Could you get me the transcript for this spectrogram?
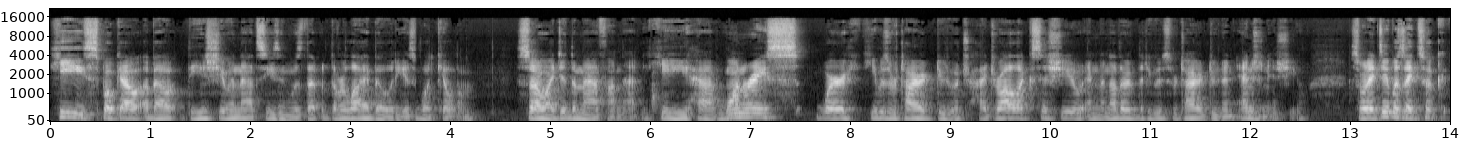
He spoke out about the issue in that season was that the reliability is what killed him. So I did the math on that. He had one race where he was retired due to a hydraulics issue, and another that he was retired due to an engine issue. So what I did was I took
